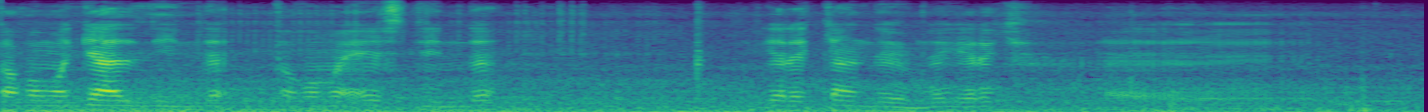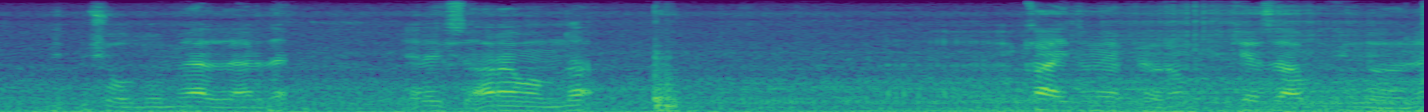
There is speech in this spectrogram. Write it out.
Kafama geldiğinde, kafama estiğinde gerek kendi evimde gerek e, gitmiş olduğum yerlerde gerekse arabamda kaydımı yapıyorum. Keza bugün de öyle.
